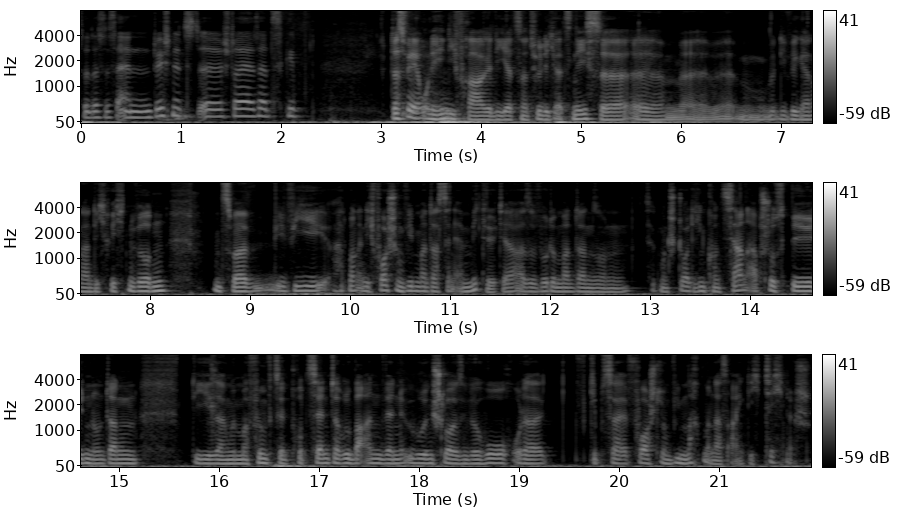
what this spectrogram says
sodass es einen Durchschnittssteuersatz äh, gibt. Das wäre ja ohnehin die Frage, die jetzt natürlich als nächste, ähm, äh, die wir gerne an dich richten würden. Und zwar, wie, wie, hat man eigentlich Forschung, wie man das denn ermittelt? Ja? Also würde man dann so einen, sag mal, steuerlichen Konzernabschluss bilden und dann die, sagen wir mal, 15 Prozent darüber anwenden, übrigens schleusen wir hoch oder Gibt es da Vorstellungen, wie macht man das eigentlich technisch?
